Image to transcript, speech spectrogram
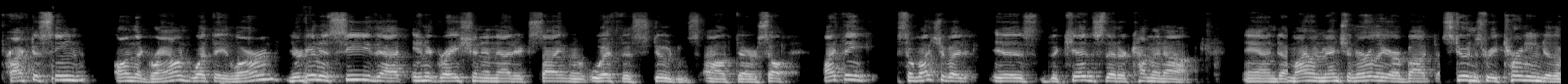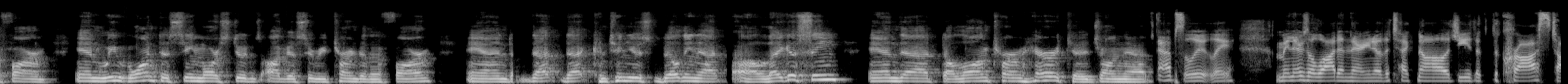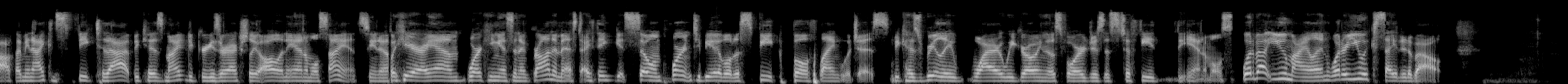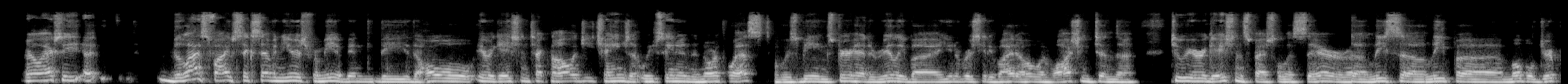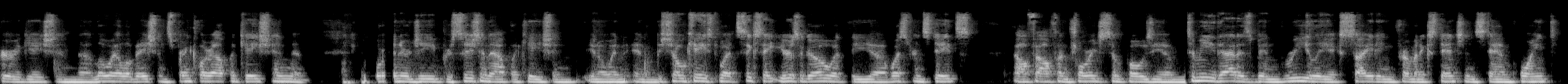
practicing on the ground, what they learn, you're going to see that integration and that excitement with the students out there. So I think so much of it is the kids that are coming up. And uh, Mylen mentioned earlier about students returning to the farm. And we want to see more students obviously return to the farm. And that, that continues building that uh, legacy and that uh, long term heritage on that. Absolutely. I mean, there's a lot in there, you know, the technology, the, the crosstalk. I mean, I can speak to that because my degrees are actually all in animal science, you know, but here I am working as an agronomist. I think it's so important to be able to speak both languages because really, why are we growing those forages? is to feed the animals. What about you, Mylen What are you excited about? Well, actually, uh, the last five, six, seven years for me have been the the whole irrigation technology change that we've seen in the Northwest it was being spearheaded really by University of Idaho and Washington. The two irrigation specialists there, uh, LESA LEPA uh, mobile drip irrigation, uh, low elevation sprinkler application, and low energy precision application. You know, and, and showcased what six, eight years ago at the uh, Western States Alfalfa and Forage Symposium. To me, that has been really exciting from an extension standpoint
